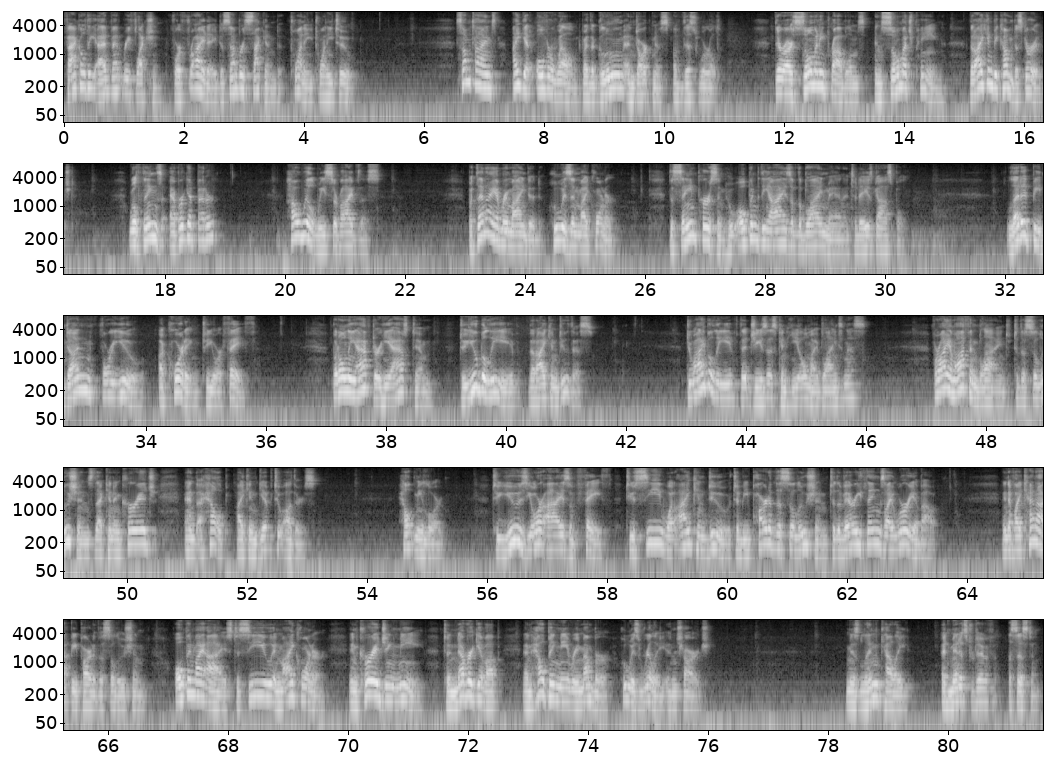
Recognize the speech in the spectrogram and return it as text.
Faculty Advent Reflection for Friday, December 2nd, 2022. Sometimes I get overwhelmed by the gloom and darkness of this world. There are so many problems and so much pain that I can become discouraged. Will things ever get better? How will we survive this? But then I am reminded who is in my corner the same person who opened the eyes of the blind man in today's gospel. Let it be done for you according to your faith. But only after he asked him, Do you believe that I can do this? Do I believe that Jesus can heal my blindness? For I am often blind to the solutions that can encourage and the help I can give to others. Help me, Lord to use your eyes of faith to see what I can do to be part of the solution to the very things I worry about. And if I cannot be part of the solution, open my eyes to see you in my corner, encouraging me to never give up and helping me remember who is really in charge. Ms. Lynn Kelly, Administrative Assistant.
